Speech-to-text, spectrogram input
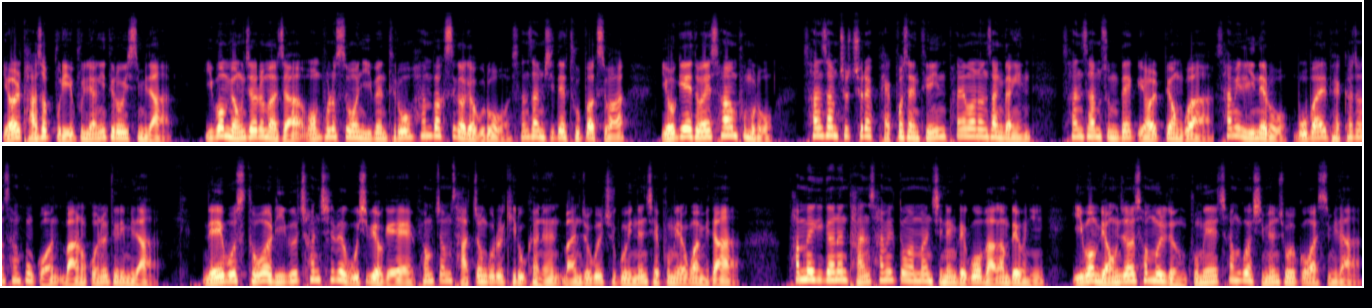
15뿌리 분량이 들어 있습니다. 이번 명절을 맞아 원 플러스 원 이벤트로 한 박스 가격으로 산삼시대 두 박스와 여기에 더해 사은품으로 산삼 추출액 100%인 8만원 상당인 산삼 순백 10병과 3일 이내로 모바일 백화점 상품권 만원권을 드립니다. 네이버 스토어 리뷰 1750여 개에 평점 4.9를 기록하는 만족을 주고 있는 제품이라고 합니다. 판매 기간은 단 3일 동안만 진행되고 마감되오니 이번 명절 선물 등 구매에 참고하시면 좋을 것 같습니다.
